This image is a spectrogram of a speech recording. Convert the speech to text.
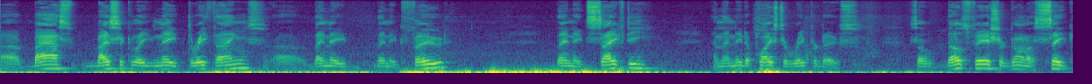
Uh, bass basically need three things. Uh, they need they need food, they need safety, and they need a place to reproduce. So those fish are going to seek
